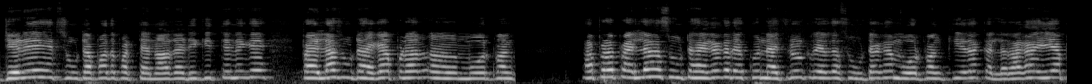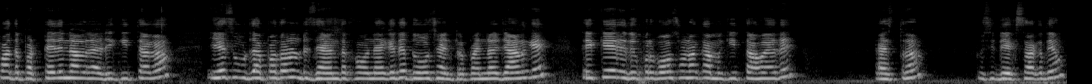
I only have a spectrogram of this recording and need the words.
ਜਿਹੜੇ ਇਹ ਸੂਟ ਆਪਾਂ ਦੁਪੱਟਿਆਂ ਨਾਲ ਰੈਡੀ ਕੀਤੇ ਨੇਗੇ ਪਹਿਲਾ ਸੂਟ ਹੈਗਾ ਆਪਣਾ ਅਹ, ਆਪਣਾ ਪਹਿਲਾ ਸੂਟ ਹੈਗਾ ਕਿ ਦੇਖੋ ਨੈਚੁਰਲ ਕਰੇਵ ਦਾ ਸੂਟ ਹੈਗਾ ਮੋਰ ਪੰਖੀ ਇਹਦਾ ਕਲਰ ਹੈਗਾ। ਇਹ ਆਪਾਂ ਦੁਪੱਟੇ ਦੇ ਨਾਲ ਰੈਡੀ ਕੀਤਾਗਾ। ਇਹ ਸੂਟ ਦਾ ਆਪਾਂ ਤੁਹਾਨੂੰ ਡਿਜ਼ਾਈਨ ਦਿਖਾਉਣੇ ਹੈਗੇ ਤੇ ਦੋ ਸੈਂਟਰ ਪੈਨਲ ਜਾਣਗੇ ਤੇ ਘੇਰੇ ਦੇ ਉੱਪਰ ਬਹੁਤ ਸੋਹਣਾ ਕੰਮ ਕੀਤਾ ਹੋਇਆ ਇਹਦੇ। ਇਸ ਤਰ੍ਹਾਂ ਤੁਸੀਂ ਦੇਖ ਸਕਦੇ ਹੋ।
